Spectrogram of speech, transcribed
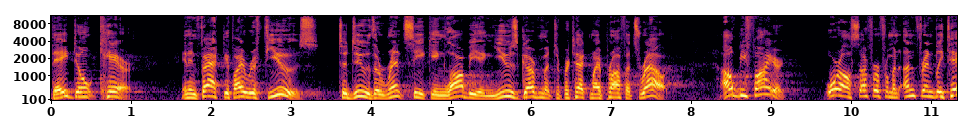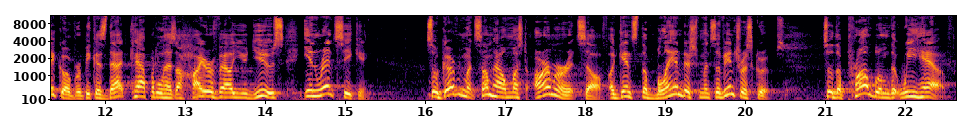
They don't care. And in fact, if I refuse to do the rent seeking, lobbying, use government to protect my profits route, I'll be fired or I'll suffer from an unfriendly takeover because that capital has a higher valued use in rent seeking. So government somehow must armor itself against the blandishments of interest groups. So the problem that we have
